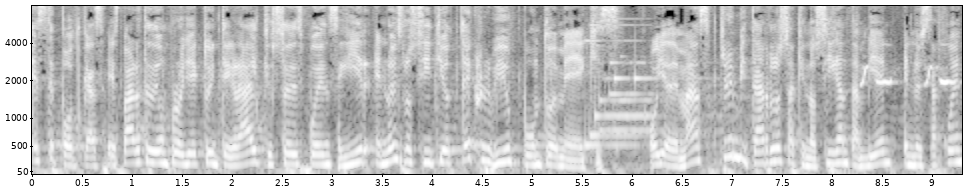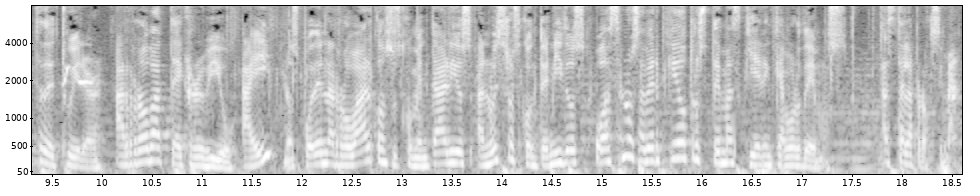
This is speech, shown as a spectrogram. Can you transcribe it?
Este podcast es parte de un proyecto integral que ustedes pueden seguir en nuestro sitio techreview.mx. Hoy además quiero invitarlos a que nos sigan también en nuestra cuenta de Twitter, arroba TechReview. Ahí nos pueden arrobar con sus comentarios a nuestros contenidos o hacernos saber qué otros temas quieren que abordemos. Hasta la próxima.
